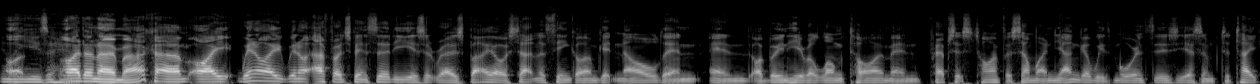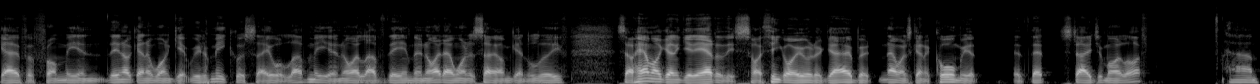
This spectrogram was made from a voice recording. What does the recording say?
in the years ahead? I don't know, Mark. Um, I when I when I after I'd spent thirty years at Rose Bay, I was starting to think I'm getting old, and and I've been here a long time, and perhaps it's time for someone younger with more enthusiasm to take over from me, and they're not going to want to get rid of me because they all love me, and I love them, and I don't want to say I'm going to leave. So how am I going to get out of this? I think I ought to go, but no one's going to call me at, at that stage of my life. Um,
